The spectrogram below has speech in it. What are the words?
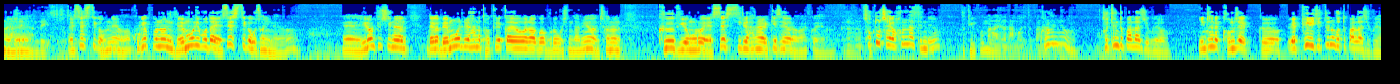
그러네. 안돼 있어요. SSD가 없네요. 고객분은 메모리보다 SSD가 우선이네요. 아, 예, 이런 PC는 내가 메모리를 하나 더 낄까요? 라고 물어보신다면 저는 그 비용으로 SSD를 하나를 끼세요 라고 할 거예요. 그러면 속도 차이가 확 날 텐데요? 부팅뿐만 아니라 나머지도 빨라. 그럼요. 부팅도 빨라지고요. 인터넷 검색 그 웹페이지 뜨는 것도 빨라지고요.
